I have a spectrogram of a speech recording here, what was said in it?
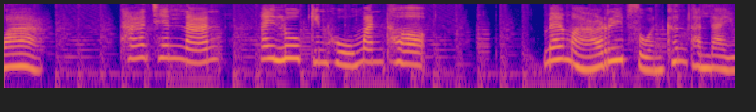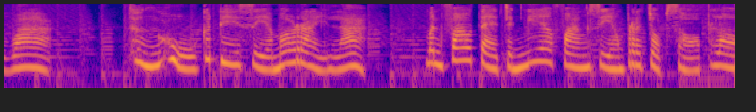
ว่า ถ้าเช่นนั้น ให้ลูกกินหูมันเถอะ แม่หมารีบสวนขึ้นทันใดว่า ถึงหูก็ดีเสียเมื่อไหร่ล่ะ มันเฝ้าแต่จะเงี่ยฟังเสียงประจบสอพลอ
